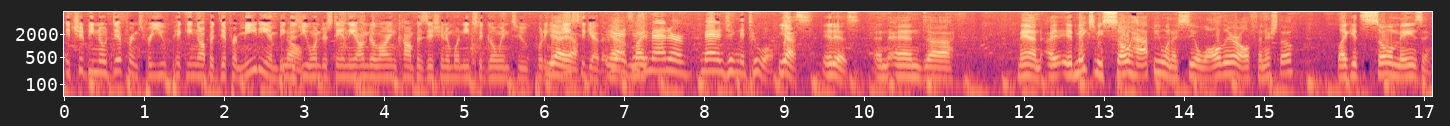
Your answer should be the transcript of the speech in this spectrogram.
it should be no difference for you picking up a different medium because No. you understand the underlying composition and what needs to go into putting Yeah, a piece yeah. together. Yeah, Yeah, it's just my- a matter of managing the tool. Yes, it is, and and uh, man, I, it makes me so happy when I see a wall there all finished though. Like it's so amazing.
